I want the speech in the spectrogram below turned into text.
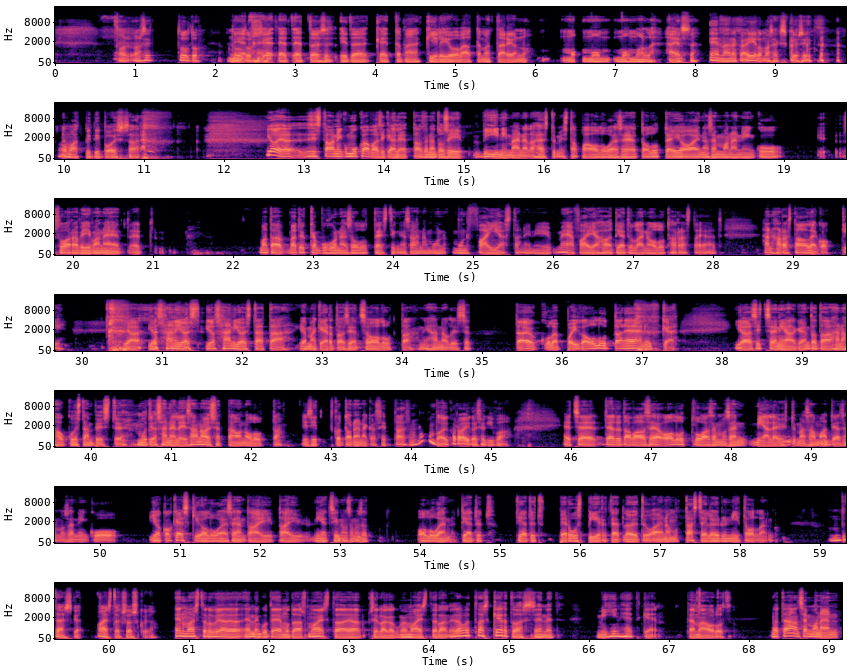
on, on sitten tultu, tultu niin, Et, et, et olisi itse keittämään kiljua välttämättä tarjonnut mum, mummolle häissä? En, en ainakaan ilmaiseksi kyllä siitä. Omat piti pois saada. Joo, ja siis tämä on niinku mukava sikäli, että tämä on tosi viinimäinen lähestymistapa olueeseen, että olut ei ole aina semmoinen niinku suoraviivainen, että et, mä, ta, mä, tykkään puhua näissä oluttestingeissä aina mun, mun faijasta, niin, niin meidän faijahan on tietynlainen olutharrastaja, että hän harrastaa alekokki. Ja jos hän, joisi, jos hän joisi tätä ja mä kertoisin, että se on olutta, niin hän olisi, että tämä ei ole kuule poika olutta, niin eihän ja sitten sen jälkeen tota, hän haukkuisi tämän pystyyn. Mutta jos hänelle ei sanoisi, että on olutta, niin sitten todennäköisesti taas on, no poika roikas jo kivaa. Että se tietyllä tavalla se olut luo semmoisen mieleyhtymän samat ja semmoisen niin kuin joko keskiolueeseen tai, tai niin, että siinä on semmoiset oluen tietyt, tietyt peruspiirteet löytyy aina, mutta tästä ei löydy niitä ollenkaan. Pitäisikö, maistaako Osku jo? En maistanut vielä ennen kuin Teemu taas maistaa ja sillä aikaa kun me maistellaan, niin sä voit taas kertoa sen, että mihin hetkeen tämä olut No tämä on semmoinen,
